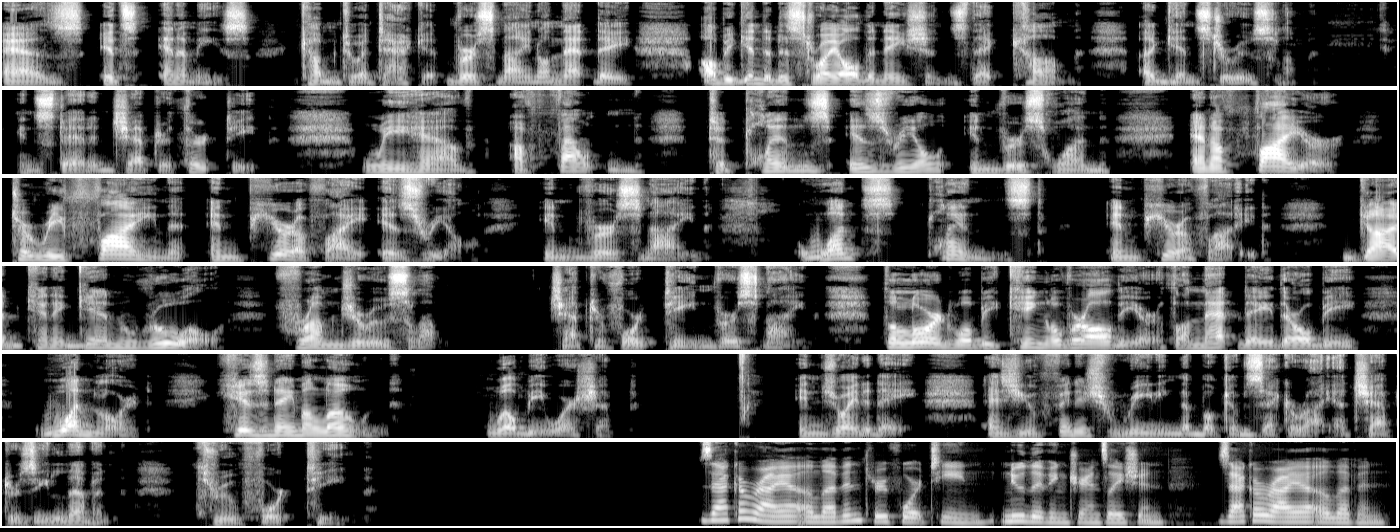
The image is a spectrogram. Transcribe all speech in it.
as its enemies come to attack it. Verse 9 On that day, I'll begin to destroy all the nations that come against Jerusalem. Instead, in chapter 13, we have a fountain to cleanse Israel in verse 1 and a fire to refine and purify Israel in verse 9. Once cleansed and purified, God can again rule from Jerusalem. Chapter 14, verse 9. The Lord will be king over all the earth. On that day there will be one Lord. His name alone will be worshiped. Enjoy today as you finish reading the book of Zechariah, chapters 11 through 14. Zechariah 11 through 14, New Living Translation. Zechariah 11.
